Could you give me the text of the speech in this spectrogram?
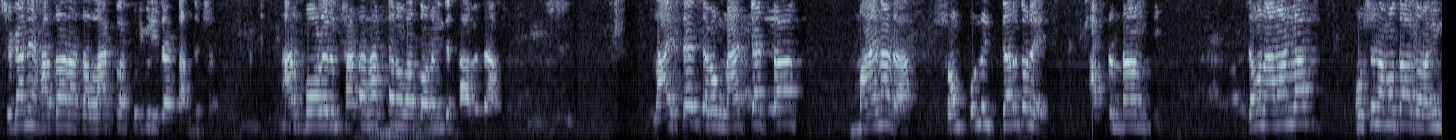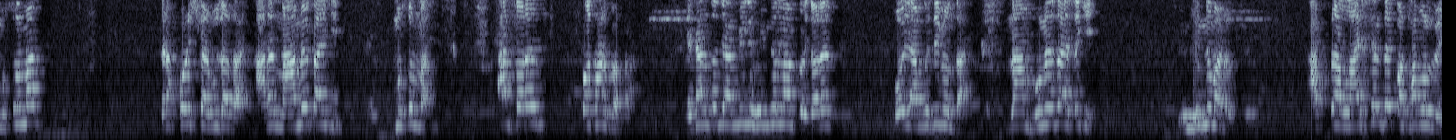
সেখানে হাজার হাজার লাখ লাখ কোটি কোটি টাকার ট্রানজেকশন আর বড় এরকম শাটার হাত কেন বা দনমিতে সাবেতে আসে লাইসেন্স এবং নাইট গার্ডটা মায়নাটা সম্পূর্ণ নির্ধারণ করে। আপনার নাম কি? যেমন আমার নাম হোসেন আহমদ রাজন, আমি মুসলমান। এটা পরিষ্কার বোঝা যায়। আর নামে কয় কি? মুসলমান। আর ধরেন কথার কথা। এখানে যদি আমি হিন্দুর নাম কই, ধরেন ওই আমি জীবন দা, নাম ভুলে যায় কি? হিন্দু মানুষ। আপনার লাইসেন্সে কথা বলবে।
